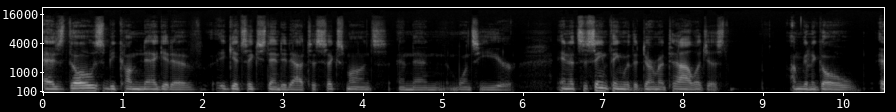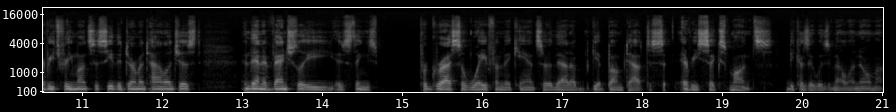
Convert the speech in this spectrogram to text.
as those become negative, it gets extended out to six months and then once a year. And it's the same thing with the dermatologist. I'm going to go every three months to see the dermatologist. And then eventually, as things progress away from the cancer, that'll get bumped out to every six months because it was melanoma.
